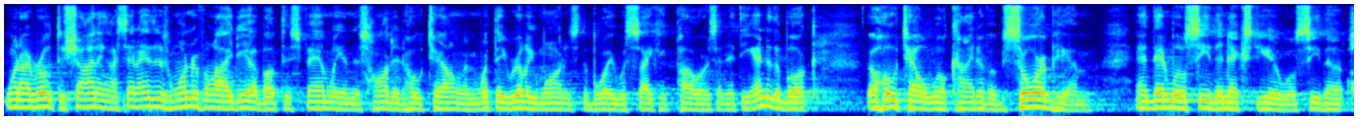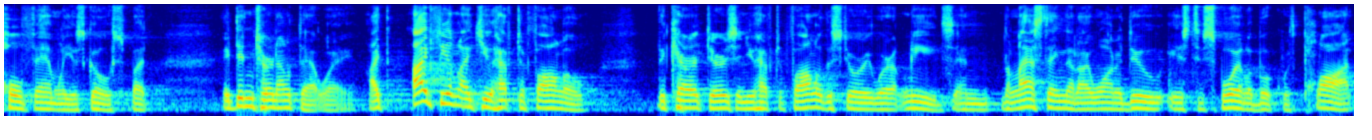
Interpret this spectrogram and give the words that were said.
when I wrote The Shining, I said, I had this wonderful idea about this family in this haunted hotel, and what they really want is the boy with psychic powers. And at the end of the book, the hotel will kind of absorb him, and then we'll see the next year, we'll see the whole family as ghosts. But it didn't turn out that way. I, I feel like you have to follow the characters and you have to follow the story where it leads. And the last thing that I want to do is to spoil a book with plot.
